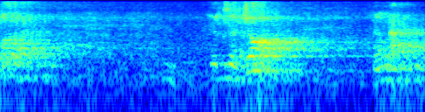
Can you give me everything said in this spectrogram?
وطالع قلت له جون قال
